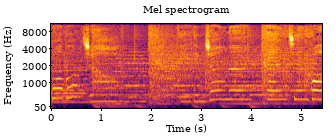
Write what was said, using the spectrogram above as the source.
过不久，一定就能看见光。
